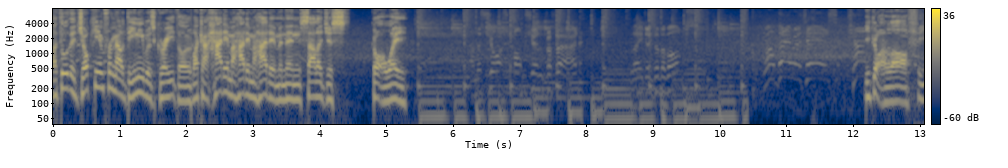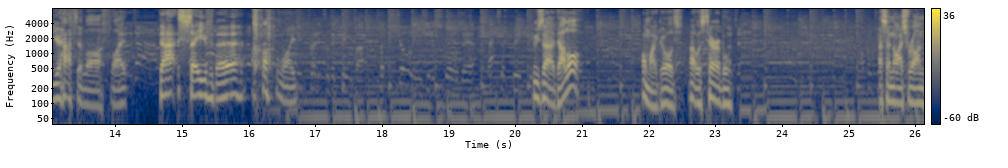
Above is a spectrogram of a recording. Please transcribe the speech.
I thought the jockeying from Maldini was great, though. Like, I had him, I had him, I had him, and then Salah just got away. Gotta laugh. You have to laugh. Like, that save there. Oh, my. credit to the keeper, but surely he should have scored there. That's a big Who's that? Dalot? Oh, my God. That was terrible. That's a nice run.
